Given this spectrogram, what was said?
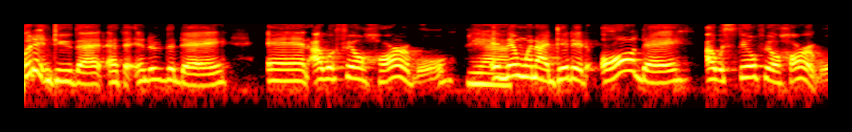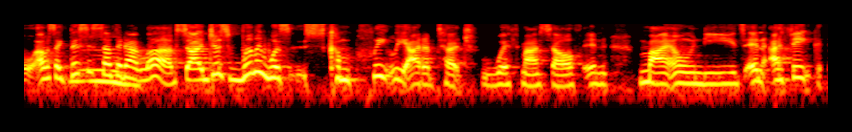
wouldn't do that at the end of the day and I would feel horrible. Yeah. And then when I did it all day, I would still feel horrible. I was like, this is something I mm. love. So I just really was completely out of touch with myself and my own needs. And I think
